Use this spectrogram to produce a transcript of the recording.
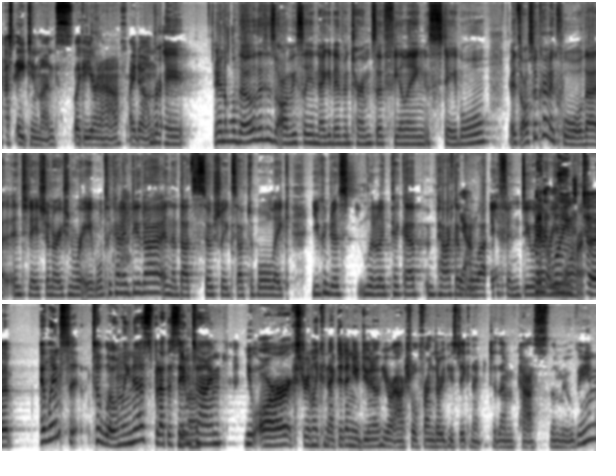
past 18 months, like a year and a half. I don't. Right. And although this is obviously a negative in terms of feeling stable, it's also kind of cool that in today's generation we're able to kind of do that and that that's socially acceptable. Like you can just literally pick up and pack up Yeah. your life and do But whatever it you want. to it leans to, to loneliness, but at the same Yeah. time, you are extremely connected and you do know who your actual friends are if you stay connected to them past the moving.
